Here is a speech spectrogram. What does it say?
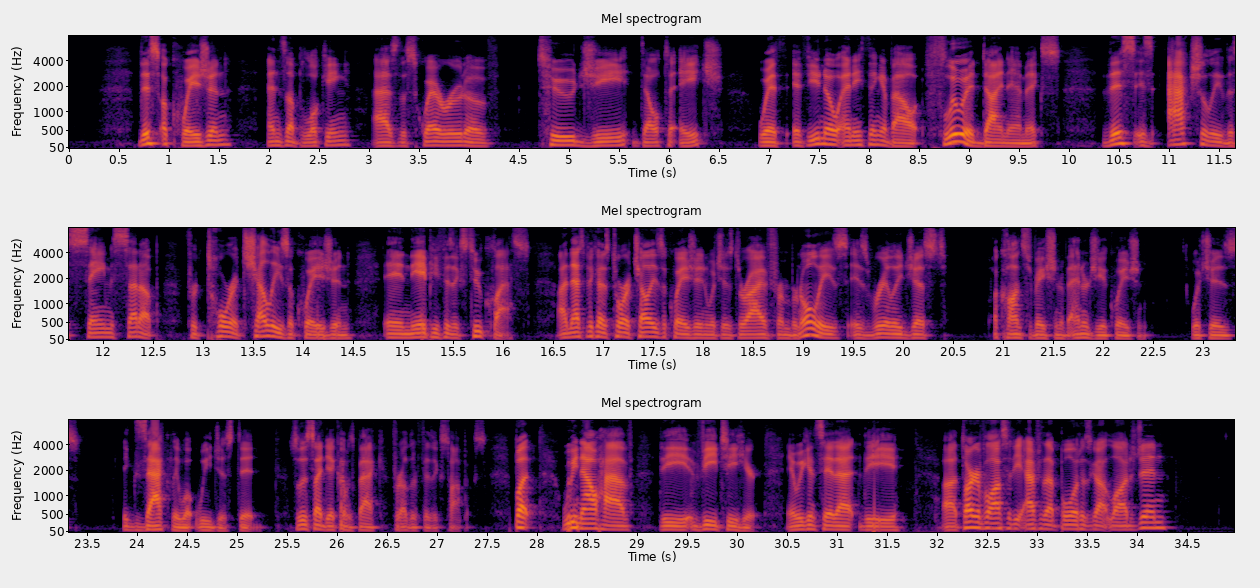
this equation ends up looking as the square root of 2g delta h, with, if you know anything about fluid dynamics, this is actually the same setup for Torricelli's equation in the AP Physics 2 class. And that's because Torricelli's equation, which is derived from Bernoulli's, is really just a conservation of energy equation, which is exactly what we just did. So this idea comes back for other physics topics. But we now have the VT here. And we can say that the uh, target velocity after that bullet has got lodged in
